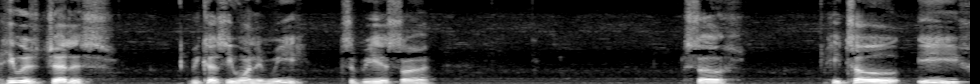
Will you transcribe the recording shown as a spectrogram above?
He was jealous because he wanted me to be his son. So he told Eve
